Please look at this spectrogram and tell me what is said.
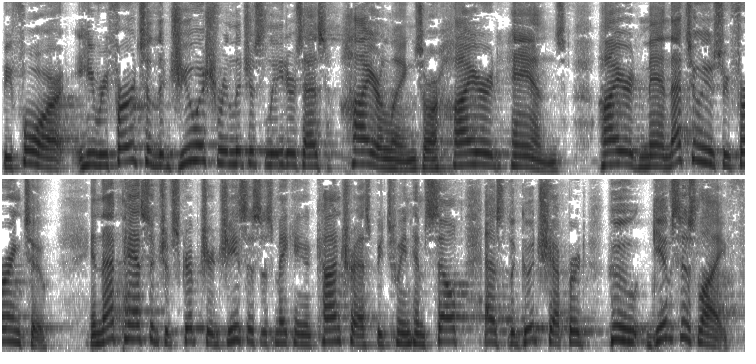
before, he referred to the Jewish religious leaders as hirelings or hired hands, hired men. That's who he was referring to. In that passage of scripture, Jesus is making a contrast between himself as the good shepherd who gives his life,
